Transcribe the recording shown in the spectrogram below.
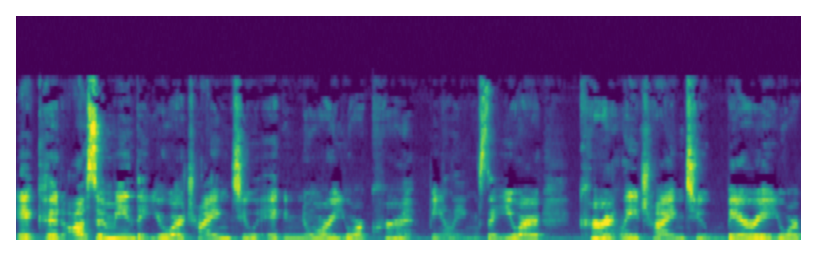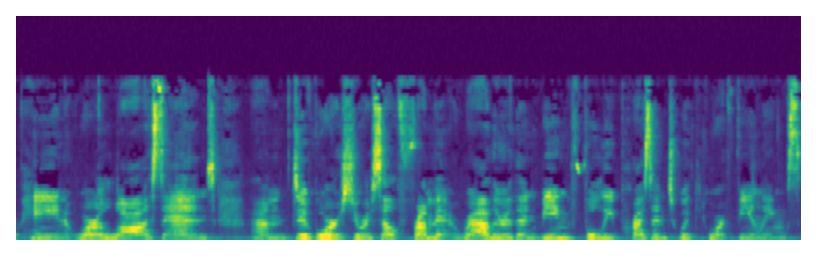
It could also mean that you are trying to ignore your current feelings, that you are currently trying to bury your pain or loss and um, divorce yourself from it rather than being fully present with your feelings.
